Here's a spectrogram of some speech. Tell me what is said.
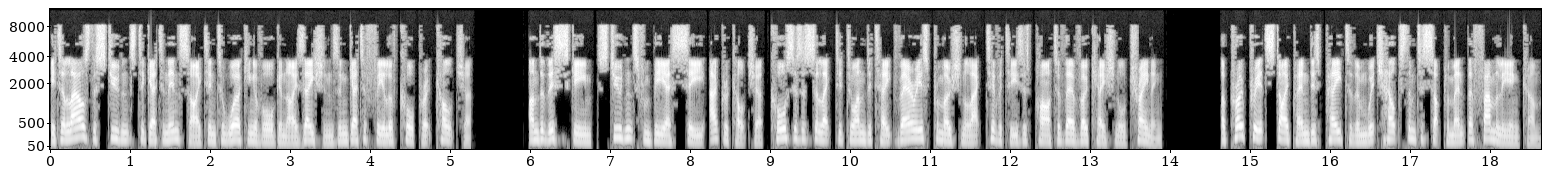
It allows the students to get an insight into working of organizations and get a feel of corporate culture. Under this scheme, students from BSc agriculture courses are selected to undertake various promotional activities as part of their vocational training. Appropriate stipend is paid to them which helps them to supplement their family income.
